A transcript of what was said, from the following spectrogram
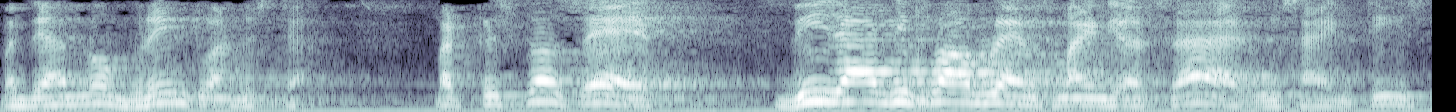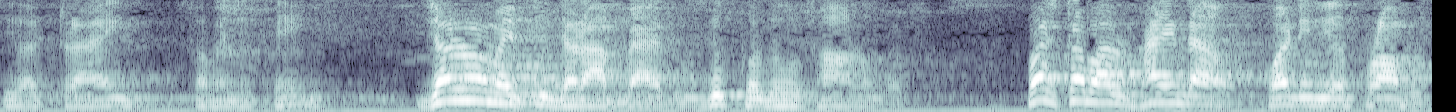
But they have no brain to understand. But Krishna said, these are the problems, my dear sir. You scientists, you are trying so many things. Jara Vyadi, Dukkha Doshanubhati. First of all, find out what is your problem.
